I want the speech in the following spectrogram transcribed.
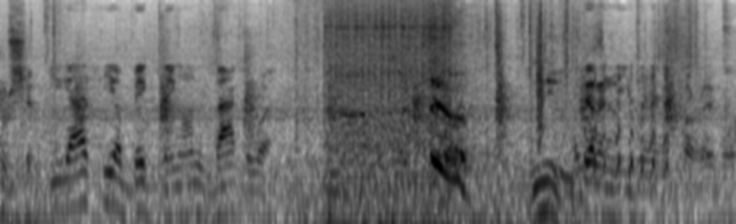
Oh shit. Do you guys see a big thing on his back or what? New. I got a knee brace assault rifle.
